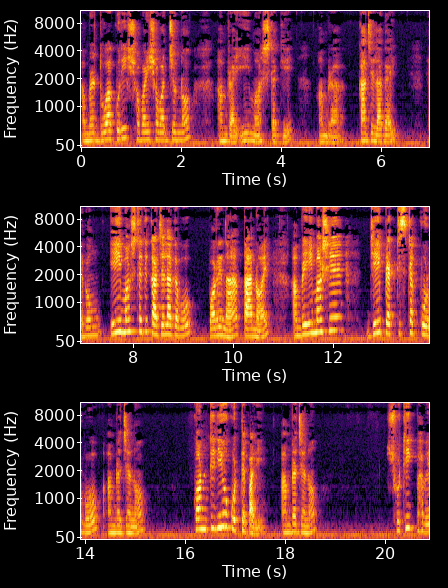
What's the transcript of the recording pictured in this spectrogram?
আমরা দোয়া করি সবাই সবার জন্য। আমরা এই মাসটাকে আমরা কাজে লাগাই এবং এই মাসটাকে কাজে লাগাবো পরে না, তা নয়। আমরা এই মাসে যে প্র্যাকটিসটা করব, আমরা যেন কন্টিনিউ করতে পারি, আমরা যেন সঠিকভাবে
